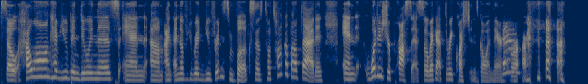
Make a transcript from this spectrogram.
So, how long have you been doing this? And um, I, I know you read you've written some books. So, so talk about that and and what is your process? So, I got three questions going there for our.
